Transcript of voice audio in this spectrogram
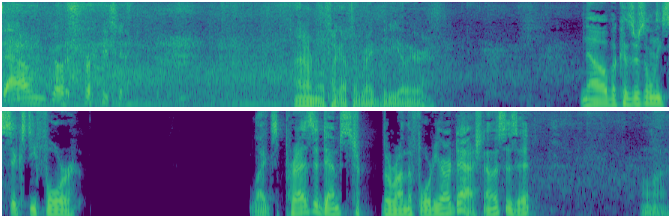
Down goes Frazier. I don't know if I got the right video here. No, because there's only 64 likes. Prez attempts to run the 40 yard dash. Now this is it. Hold on.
